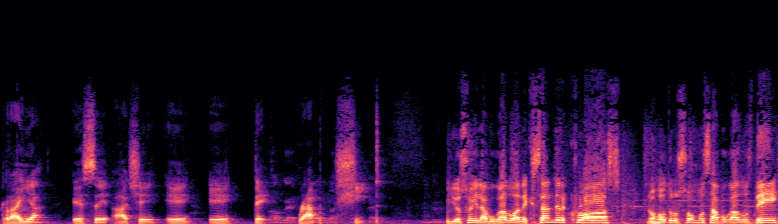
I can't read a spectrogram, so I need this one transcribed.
raya, S-H-E-E-T, rap sheet. Yo soy el abogado Alexander Cross. Nosotros somos abogados de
